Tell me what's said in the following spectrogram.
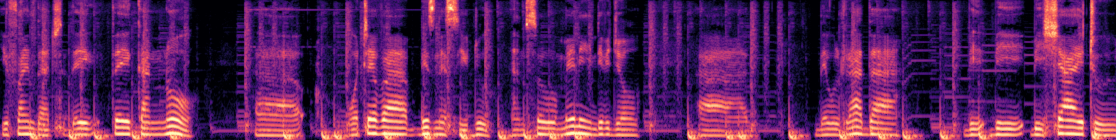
you find that they they can know uh, whatever business you do, and so many individual uh, they would rather be, be, be shy to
